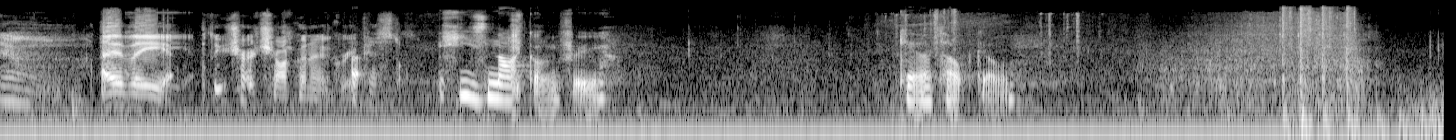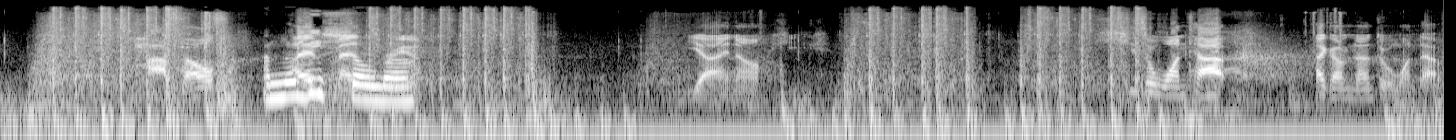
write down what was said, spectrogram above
I have a blue charge shotgun and a gray pistol. He's not going for you. Okay, let's help kill him. Half health. I'm gonna have be solo. Yeah, I know. He, he's a one tap. I got him down to a one tap.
